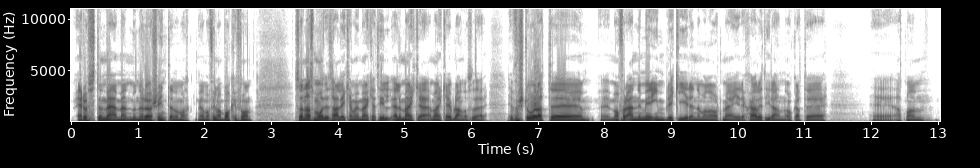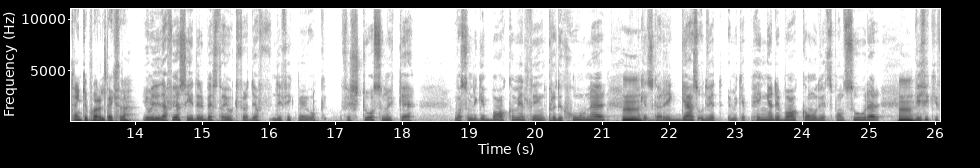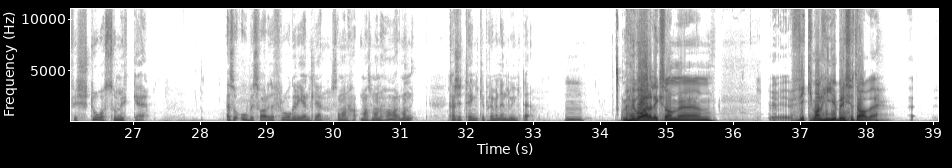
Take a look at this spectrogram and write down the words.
är rösten med men munnen rör sig inte när man, när man filmar bakifrån. Sådana små detaljer kan man ju märka till, eller märka, märka ibland och sådär. Jag förstår att eh, man får ännu mer inblick i det när man har varit med i det själv lite grann och att, eh, eh, att man tänker på det lite extra. Jo, men det är därför jag säger det är det bästa jag gjort. För att jag, det fick mig att förstå så mycket vad som ligger bakom egentligen produktioner, hur Mm. mycket ska riggas och du vet hur mycket pengar det är bakom och du vet sponsorer. Mm. Vi fick ju förstå så mycket. Alltså obesvarade frågor egentligen, som man, som man har. Man kanske tänker på det men ändå inte. Men hur var det liksom, eh, fick man hybris utav det?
